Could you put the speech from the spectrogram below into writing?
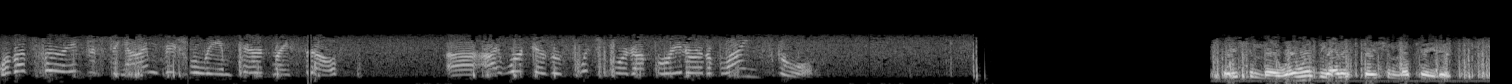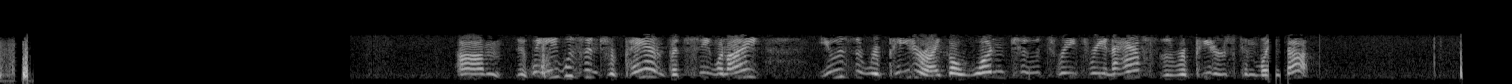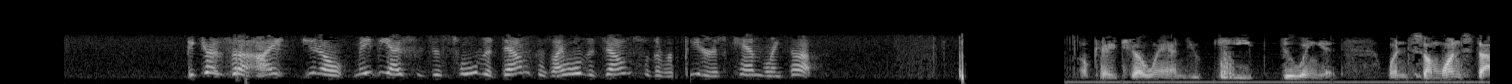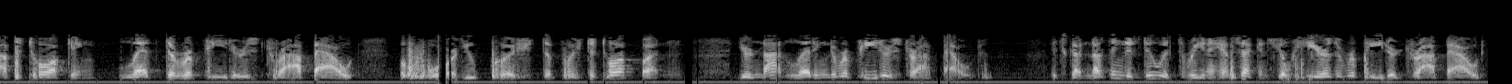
Well, that's very interesting. I'm visually impaired myself. Uh, I work as a switchboard operator at a blind school. Station there. Where was the other station located? Um, he was in Japan, but see, when I use the repeater, I go one, two, three, three and a half, so the repeaters can link up. Because uh, I, you know, maybe I should just hold it down because I hold it down so the repeaters can link up. Okay, Joanne, you keep doing it. When someone stops talking, let the repeaters drop out before you push the push to talk button. You're not letting the repeaters drop out. It's got nothing to do with three and a half seconds. You'll hear the repeater drop out,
